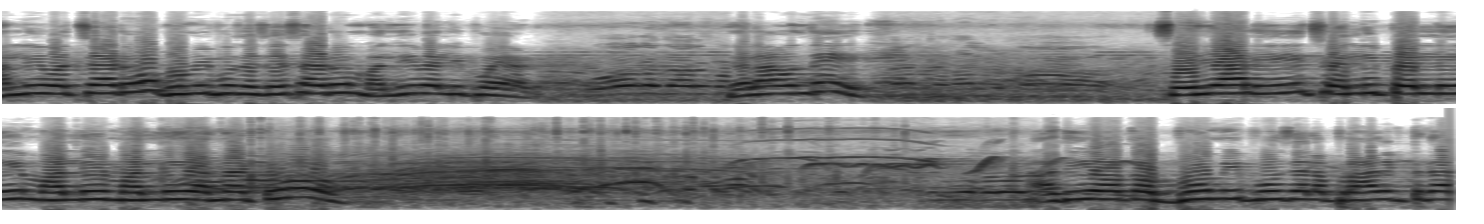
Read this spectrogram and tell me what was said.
మళ్ళీ వచ్చాడు భూమి పూజ చేశాడు మళ్ళీ వెళ్ళిపోయాడు. ఎలా ఉంది? చెయ్యాలి చెల్లి పెళ్ళి మళ్ళీ మళ్ళీ అన్నట్టు. అది ఒక భూమి పూజల ప్రాజెక్టుగా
